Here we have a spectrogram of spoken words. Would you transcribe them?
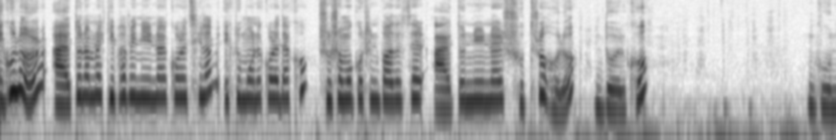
এগুলোর আয়তন আমরা কীভাবে নির্ণয় করেছিলাম? একটু মনে করে দেখো। সুষম কঠিন পদার্থের আয়তন নির্ণয়ের সূত্র হলো দৈর্ঘ্য গুণ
